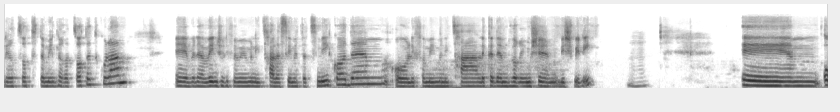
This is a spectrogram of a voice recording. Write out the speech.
לרצות תמיד לרצות את כולם, ולהבין שלפעמים אני צריכה לשים את עצמי קודם, או לפעמים אני צריכה לקדם דברים שהם בשבילי. Mm-hmm. אמ, או,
